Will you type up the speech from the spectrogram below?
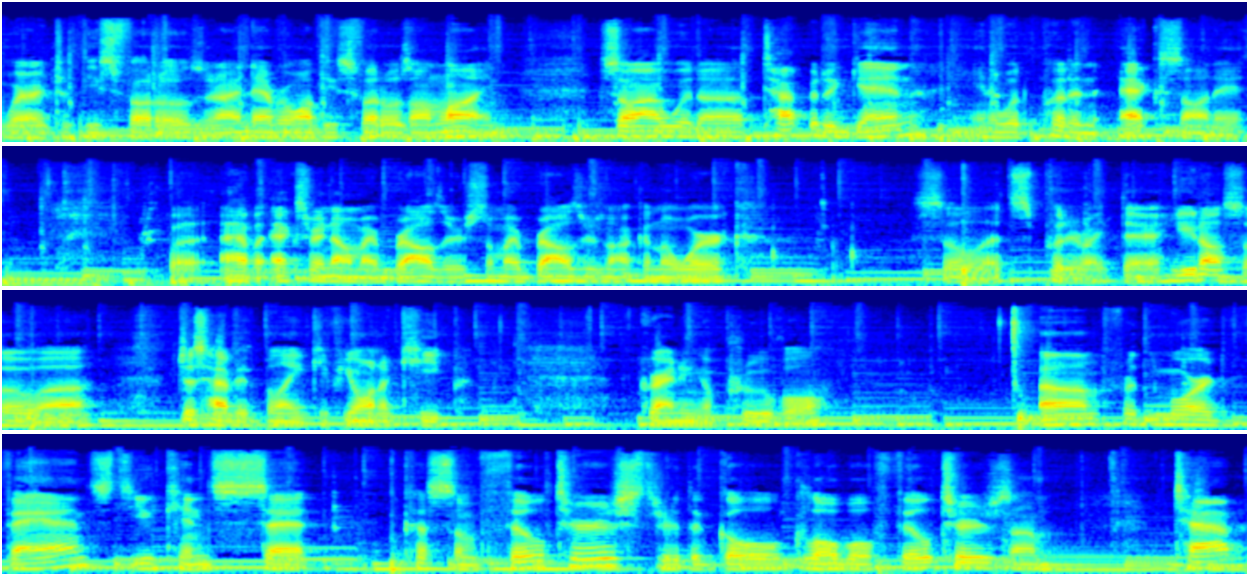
where I took these photos, and I never want these photos online. So I would uh, tap it again, and it would put an X on it. But I have an X right now in my browser, so my browser's not going to work. So let's put it right there. You'd also uh, just have it blank if you want to keep granting approval. Um, for the more advanced, you can set custom filters through the global filters um, tab.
